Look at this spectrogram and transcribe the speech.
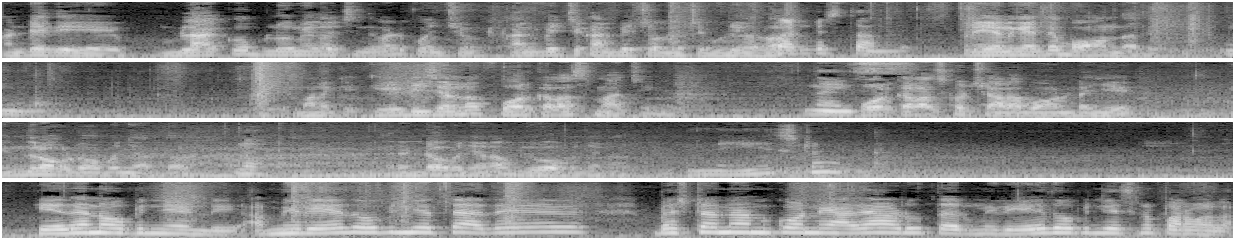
అంటే ఇది బ్లాక్ బ్లూ మీద వచ్చింది కాబట్టి కొంచెం కనిపించి కనిపించి ఉండొచ్చు వీడియోలో. కనిపిస్తుంది. రియల్గా అయితే బాగుంది అది. ఉమ్. మనకి ఈ డిజైన్లో four colours matching four colours కూడా చాలా బాగుంటాయి. ఇందులో ఒకటి ఓపెన్ చేద్దాం. రెడ్ ఓపెన్ చేయనా బ్లూ ఓపెన్ చేయనా? మీ ఇష్టం. ఏదైనా ఓపెన్ చేయండి. మీరు ఏది ఓపెన్ చేస్తే అదే బెస్ట్ అని అనుకోండి అదే అడుగుతారు. మీరు ఏది ఓపెన్ చేసినా పర్వాలా.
